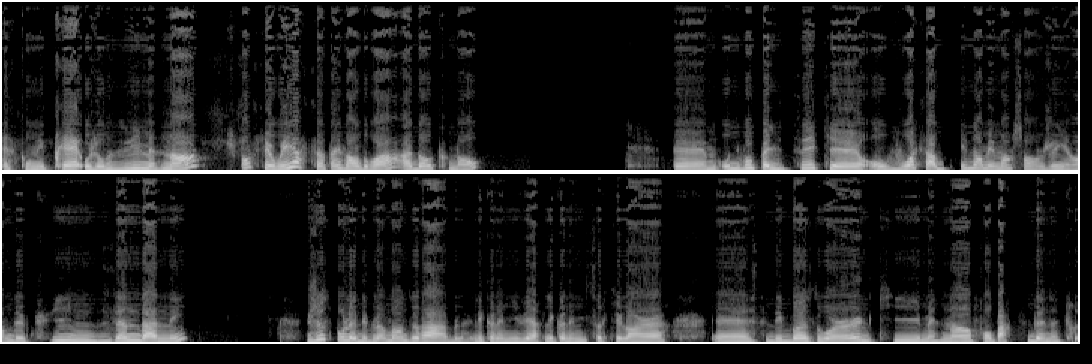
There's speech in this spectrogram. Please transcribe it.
est-ce qu'on est prêt aujourd'hui, maintenant? Je pense que oui, à certains endroits, à d'autres non. Au niveau politique, on voit que ça a énormément changé hein, depuis une dizaine d'années. Juste pour le développement durable, l'économie verte, l'économie circulaire, c'est des buzzwords qui maintenant font partie de notre,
